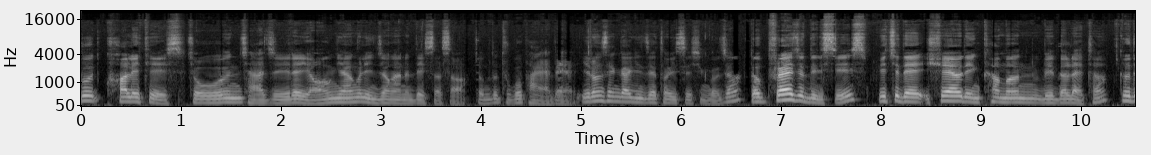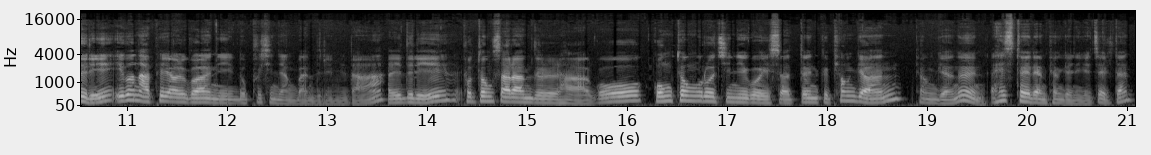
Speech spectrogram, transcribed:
good qualities 좋은 자질의 영향을 인정하는 데 있어서 좀 더 두고 봐야 돼. 이런 생각이 이제 더 있으신 거죠. The prejudices which they shared in common with the latter 그들이 이건 앞에 열관이 높으신 양반들입니다. 이들이 보통 사람들하고 공통으로 지니고 있었던 그 편견 편견은 헤스터에 대한 편견이겠죠. 일단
